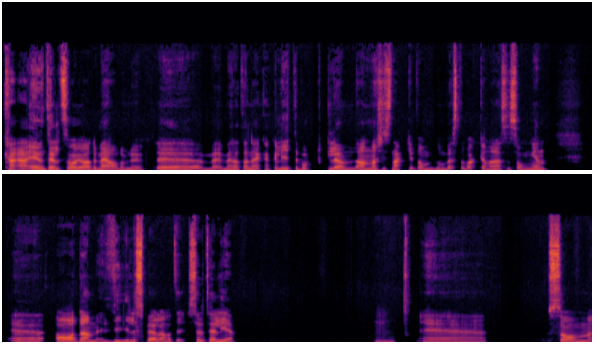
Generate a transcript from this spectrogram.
kan, eventuellt så har jag hade med honom nu, eh, men att han är kanske lite bortglömd annars i snacket om de bästa backarna den här säsongen. Eh, Adam Wiel spelar han i Södertälje. Mm. Eh, som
